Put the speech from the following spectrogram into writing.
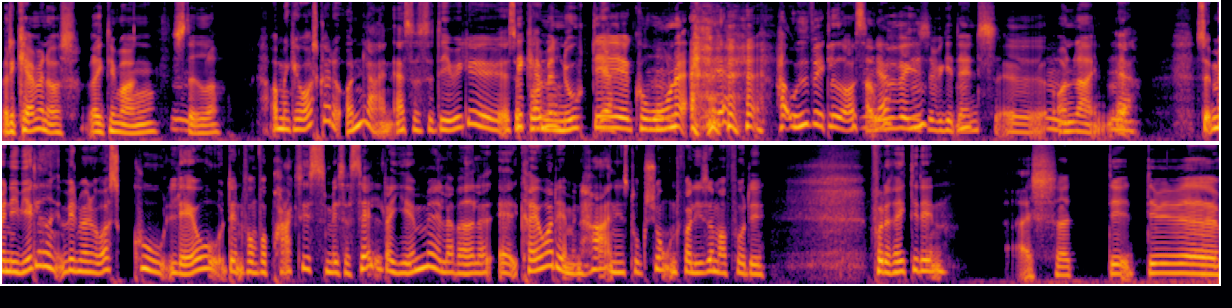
Og det kan man også rigtig mange mm. steder. Og man kan jo også gøre det online, altså, så det er jo ikke... Altså, det kan bundet, man nu. Det er ja. corona. ja. Har udviklet også. Har ja. udviklet, så vi kan danse øh, mm. online. Ja. ja. Så, men i virkeligheden vil man jo også kunne lave den form for praksis med sig selv derhjemme, eller hvad? Eller, øh, kræver det, at man har en instruktion for ligesom at få det, få det rigtigt ind? Altså, det, det, øh,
